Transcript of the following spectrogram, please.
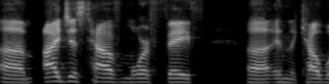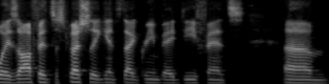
Um, I just have more faith uh, in the Cowboys' offense, especially against that Green Bay defense. Um,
